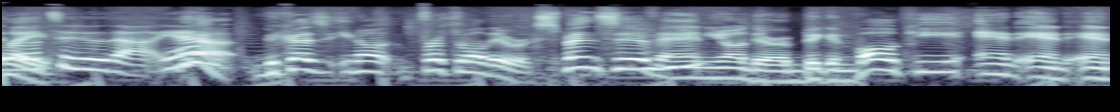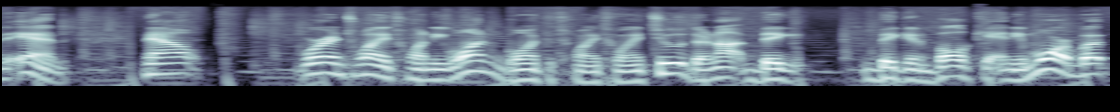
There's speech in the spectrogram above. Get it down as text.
to able to do that, yeah. Yeah, because you know, first of all, they were expensive, Mm-hmm. and you know, they were big and bulky, and and and and. Now, we're in 2021, going to 2022. They're not big, big and bulky anymore, but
